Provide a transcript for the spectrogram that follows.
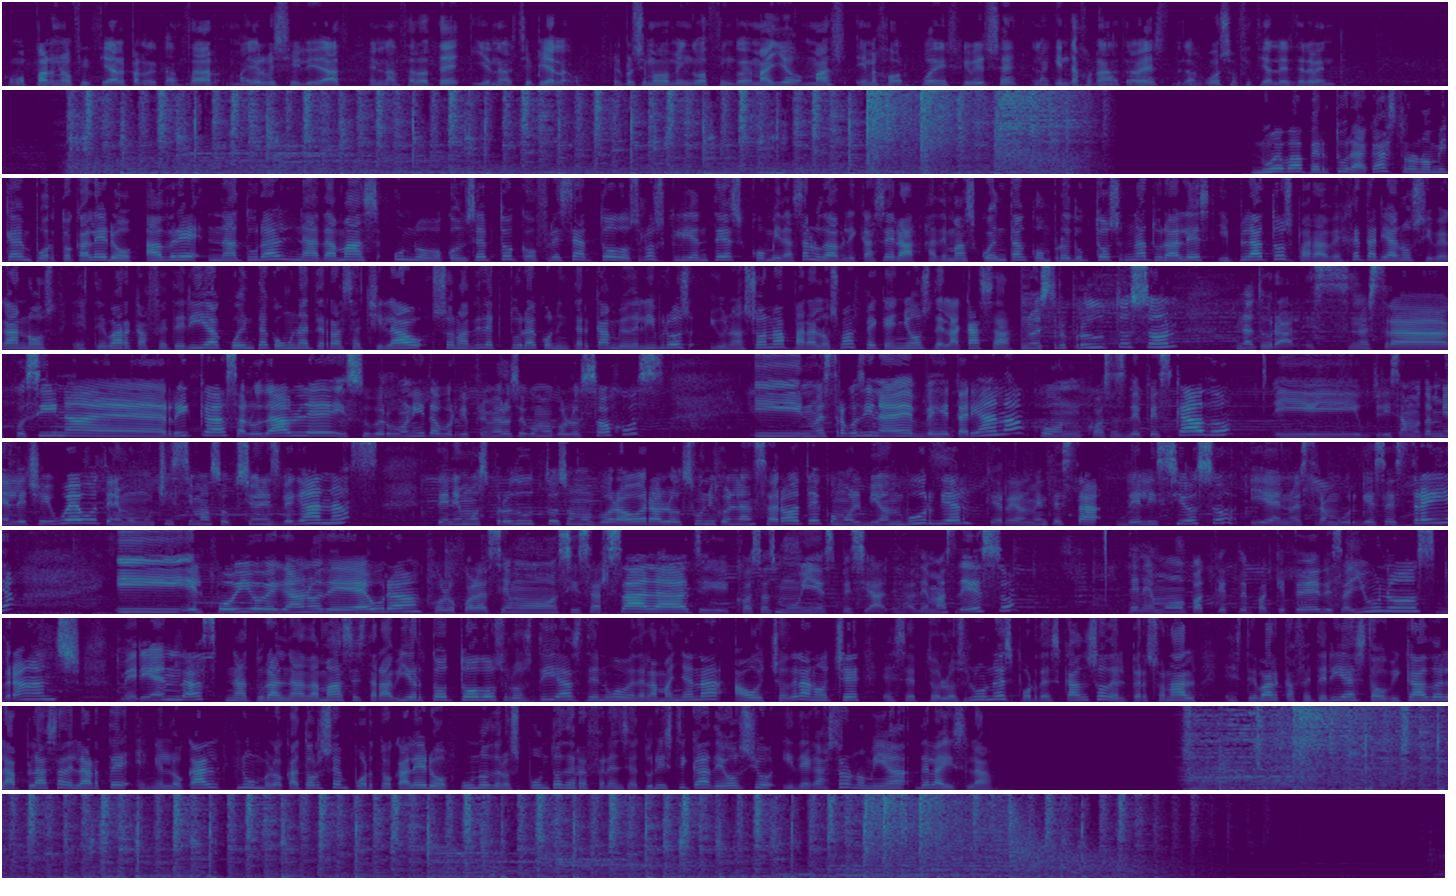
como partner oficial para alcanzar mayor visibilidad en Lanzarote y en el archipiélago. El próximo domingo 5 de mayo, más y mejor, puede inscribirse en la quinta jornada a través de las webs oficiales del evento. Nueva apertura gastronómica en Puerto Calero. Abre Natural Nada Más, un nuevo concepto que ofrece a todos los clientes comida saludable y casera. Además cuentan con productos naturales y platos para vegetarianos y veganos. Este bar cafetería cuenta con una terraza chilao, zona de lectura con intercambio de libros y una zona para los más pequeños de la casa. Nuestros productos son naturales. Nuestra cocina es rica, saludable y súper bonita porque primero se come con los ojos y nuestra cocina es vegetariana con cosas de pescado y utilizamos también leche y huevo. Tenemos muchísimas opciones veganas. Tenemos productos, somos por ahora los únicos en Lanzarote, como el Beyond Burger, que realmente está delicioso y es nuestra hamburguesa estrella. Y el pollo vegano de Eura, con lo cual hacemos Caesar salads y cosas muy especiales. Además de eso, tenemos paquete, paquete de desayunos, brunch, meriendas. Natural nada más estará abierto todos los días de 9 de la mañana a 8 de la noche, excepto los lunes por descanso del personal. Este bar cafetería está ubicado en la Plaza del Arte en el local número 14 en Puerto Calero, uno de los puntos de referencia turística de ocio y de gastronomía de la isla.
